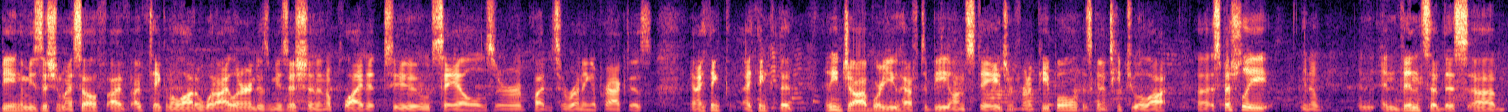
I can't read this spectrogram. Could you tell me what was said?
Being a musician myself, I've, I've taken a lot of what I learned as a musician and applied it to sales or applied it to running a practice. And I think I think that any job where you have to be on stage in front of people is going to teach you a lot, uh, especially you know. And, and Vinh said this: um,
